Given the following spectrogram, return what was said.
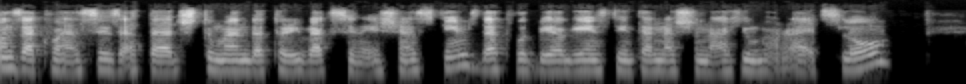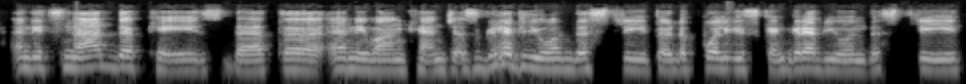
consequences attached to mandatory vaccination schemes that would be against international human rights law. And it's not the case that uh, anyone can just grab you on the street or the police can grab you on the street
